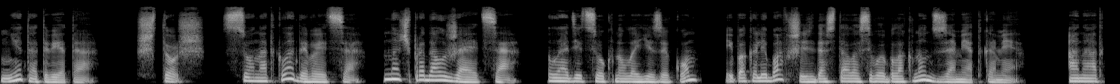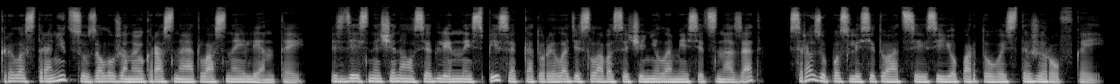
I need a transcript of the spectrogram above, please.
Нет ответа. «Что ж, сон откладывается, ночь продолжается». Лади цокнула языком и, поколебавшись, достала свой блокнот с заметками. Она открыла страницу, заложенную красной атласной лентой. Здесь начинался длинный список, который Владислава сочинила месяц назад сразу после ситуации с ее портовой стажировкой.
